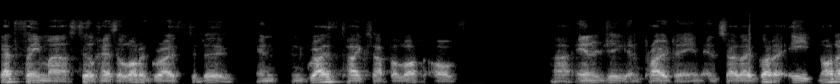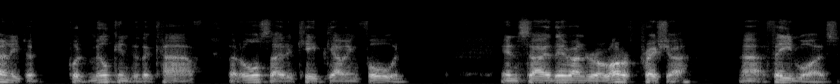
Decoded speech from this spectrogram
that female still has a lot of growth to do and, and growth takes up a lot of uh, energy and protein. And so they've got to eat not only to put milk into the calf, but also to keep going forward. And so they're under a lot of pressure uh, feed wise.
